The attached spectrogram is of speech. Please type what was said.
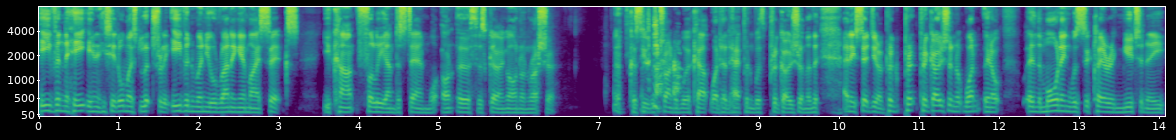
even he, he said almost literally, even when you're running MI6, you can't fully understand what on earth is going on in Russia. Because he was trying to work out what had happened with Prigozhin, and, and he said, you know, Pri- Prigozhin at one, you know, in the morning was declaring mutiny,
